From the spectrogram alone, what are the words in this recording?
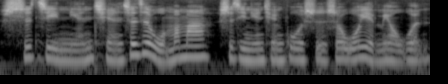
十几年前，甚至我妈妈十几年前过世的时候，我也没有问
